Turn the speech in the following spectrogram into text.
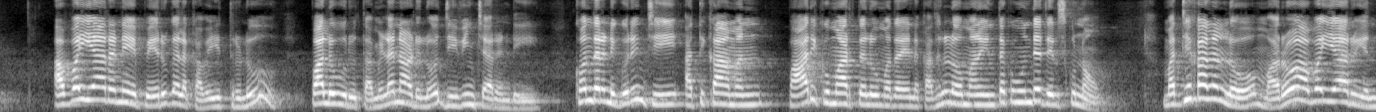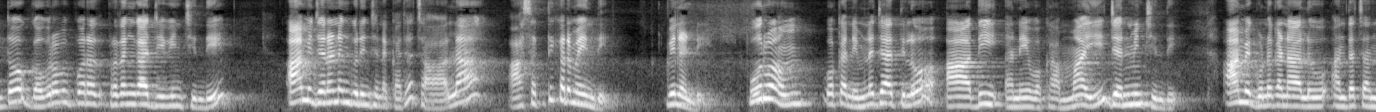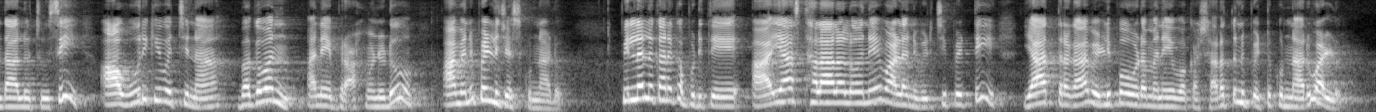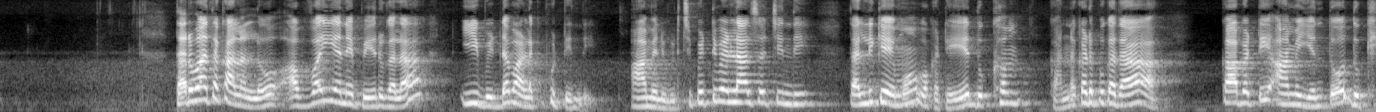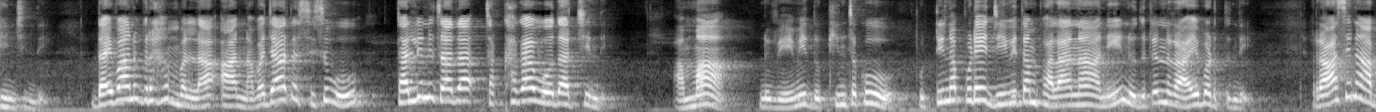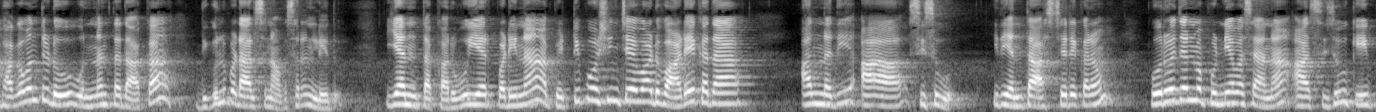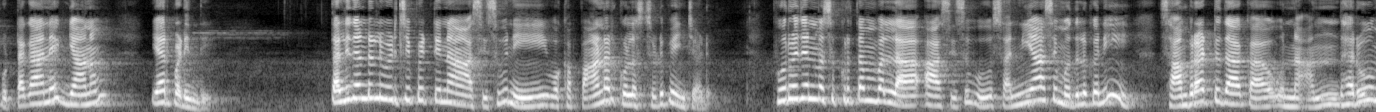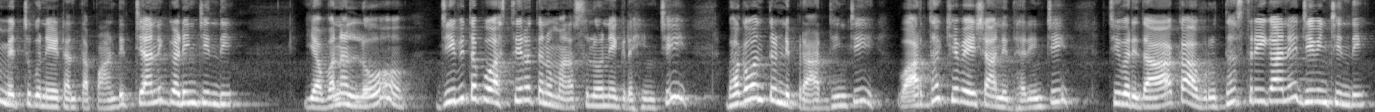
అవ్వయ్యార్ అనే పేరు గల కవయిత్రులు పలువురు తమిళనాడులో జీవించారండి. కొందరిని గురించి అతికామన్ పారి కుమార్తెలు మొదలైన కథలలో మనం ఇంతకు ముందే తెలుసుకున్నాం. మధ్యకాలంలో మరో అవ్వయ్యారు ఎంతో గౌరవప్రదంగా జీవించింది. ఆమె జననం గురించిన కథ చాలా ఆసక్తికరమైంది. వినండి. పూర్వం ఒక నిమ్నజాతిలో ఆది అనే ఒక అమ్మాయి జన్మించింది. ఆమె గుణగణాలు అందచందాలు చూసి ఆ ఊరికి వచ్చిన భగవన్ అనే బ్రాహ్మణుడు ఆమెను పెళ్ళి చేసుకున్నాడు. పిల్లలు కనుక పుడితే ఆయా స్థలాలలోనే వాళ్ళని విడిచిపెట్టి యాత్రగా వెళ్ళిపోవడం అనే ఒక షరతును పెట్టుకున్నారు వాళ్ళు. తరువాత కాలంలో అవ్వయ్ అనే పేరు గల ఈ బిడ్డ వాళ్ళకి పుట్టింది. ఆమెను విడిచిపెట్టి వెళ్ళాల్సి వచ్చింది. తల్లికేమో ఒకటే దుఃఖం కన్నకడుపు కదా. కాబట్టి ఆమె ఎంతో దుఃఖించింది. దైవానుగ్రహం వల్ల ఆ నవజాత శిశువు తల్లిని చాలా చక్కగా ఓదార్చింది. అమ్మా నువ్వేమీ దుఃఖించకు. పుట్టినప్పుడే జీవితం ఫలానా అని నుదుటన రాయబడుతుంది. రాసిన ఆ భగవంతుడు ఉన్నంత దాకా దిగులు పడాల్సిన అవసరం లేదు. ఎంత కరువు ఏర్పడినా పెట్టి పోషించేవాడు వాడే కదా? అన్నది ఆ శిశువు. ఇది ఎంత ఆశ్చర్యకరం! పూర్వజన్మ పుణ్యవశాన ఆ శిశువుకి పుట్టగానే జ్ఞానం ఏర్పడింది. తల్లిదండ్రులు విడిచిపెట్టిన ఆ శిశువుని ఒక పాణర్ కులస్థుడు పెంచాడు. పూర్వజన్మ సుకృతం వల్ల ఆ శిశువు సన్యాసి మొదలుకొని సామ్రాట్టు దాకా ఉన్న అందరూ మెచ్చుకునేటంత పాండిత్యాన్ని గడించింది. యవ్వనంలో జీవితపు అస్థిరతను మనస్సులోనే గ్రహించి భగవంతుణ్ణి ప్రార్థించి వార్ధక్య వేషాన్ని ధరించి చివరిదాకా వృద్ధ స్త్రీగానే జీవించింది.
